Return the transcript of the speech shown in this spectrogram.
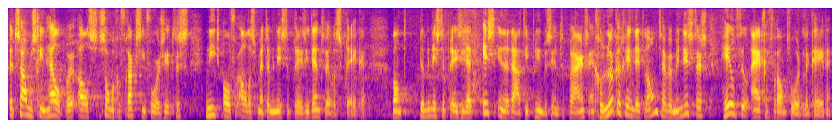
Het zou misschien helpen als sommige fractievoorzitters niet over alles met de minister-president willen spreken. Want de minister-president is inderdaad die primus inter pares. En gelukkig in dit land hebben ministers heel veel eigen verantwoordelijkheden.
